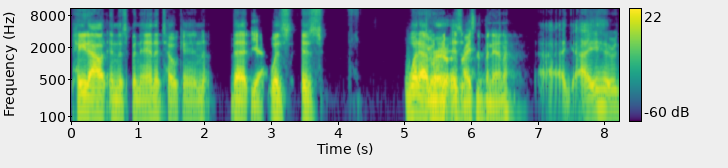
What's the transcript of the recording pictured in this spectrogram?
paid out in this banana token that yeah. was is whatever is price of banana. Uh, I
